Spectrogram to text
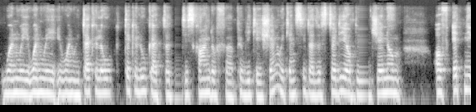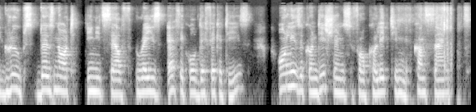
when we when we when we take a look take a look at uh, this kind of uh, publication, we can see that the study of the genome of ethnic groups does not in itself raise ethical difficulties. Only the conditions for collecting consent,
